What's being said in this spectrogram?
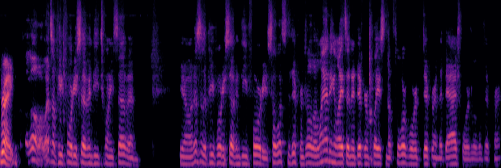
right. Like, oh, well, that's a P47 D27. You know, and this is a P47 D40. So what's the difference? Well, the landing light's in a different place, and the floorboard's different, the dashboard's a little different.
